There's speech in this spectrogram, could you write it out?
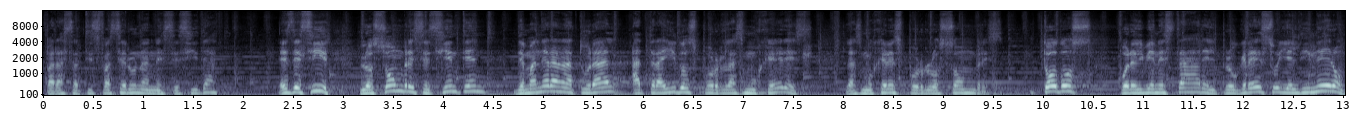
para satisfacer una necesidad. Es decir, los hombres se sienten de manera natural atraídos por las mujeres, las mujeres por los hombres. Todos por el bienestar, el progreso y el dinero.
